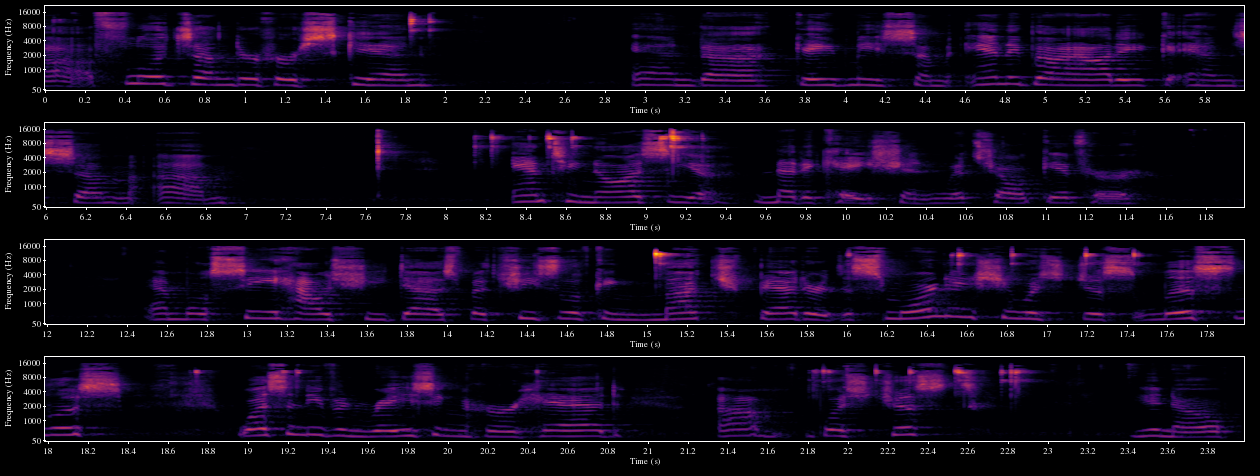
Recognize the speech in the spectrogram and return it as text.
uh, fluids under her skin and uh, gave me some antibiotic and some um, anti-nausea medication, which I'll give her. And we'll see how she does, but she's looking much better. This morning she was just listless, wasn't even raising her head, um, was just, you know,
